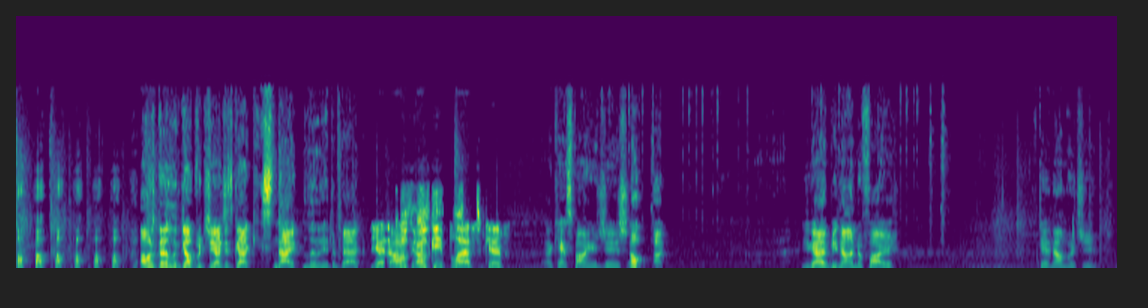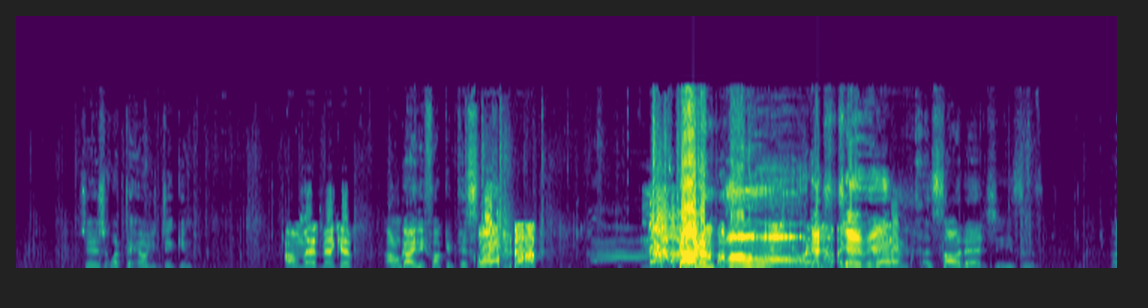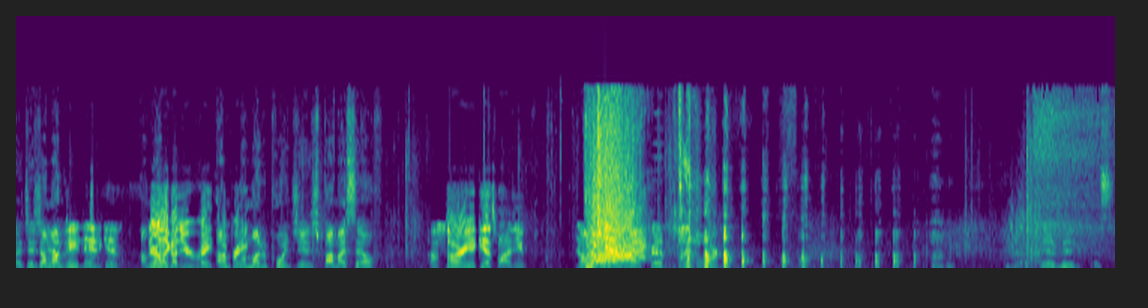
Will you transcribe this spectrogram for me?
I was gonna look up with you. I just got sniped literally at the back. Yeah, no, I was I was getting blasted, Kev. I can't spawn you, Ginge. Oh, I, you gotta be not under fire. Okay, now I'm with you. Ginge, what the hell you thinking? I'm a madman, Kev. I don't got any fucking pistols. Oh no! No! Got him! Oh, that's I got damn it! I saw that. Jesus. Alright, Ginge, I'm I'm on. bayoneted, Kev. I'm They're on- like on your right, top I'm, right. I'm on the point, Ginge, by myself. I'm sorry, against spawn you? No, I can't. No, crap, so poor. God damn it. That's...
